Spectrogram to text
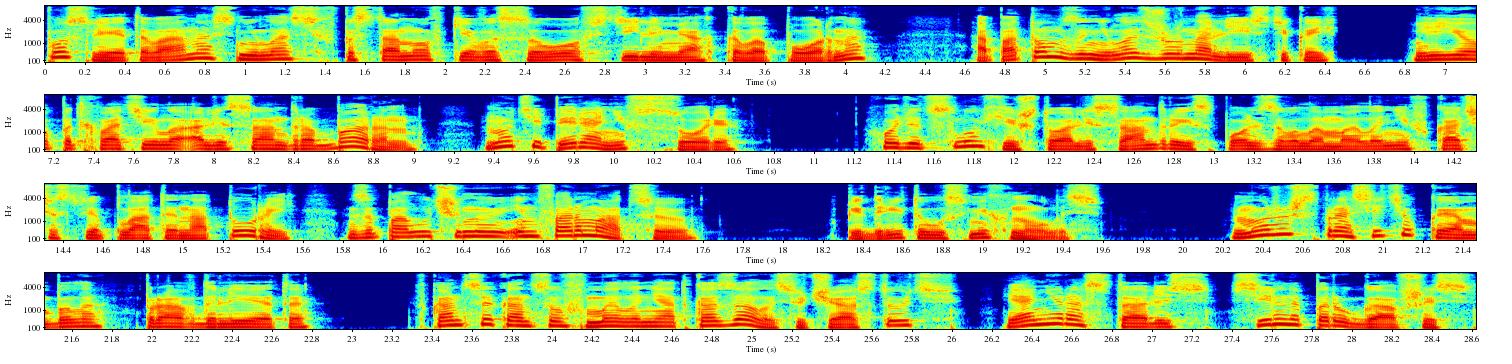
После этого она снялась в постановке ВСО в стиле мягкого порно, а потом занялась журналистикой. Ее подхватила Александра Барон, но теперь они в ссоре. Ходят слухи, что Александра использовала Мелани в качестве платы натурой за полученную информацию. Педрита усмехнулась. Можешь спросить у Кэмпбелла, правда ли это? В конце концов Мелани отказалась участвовать, и они расстались, сильно поругавшись.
